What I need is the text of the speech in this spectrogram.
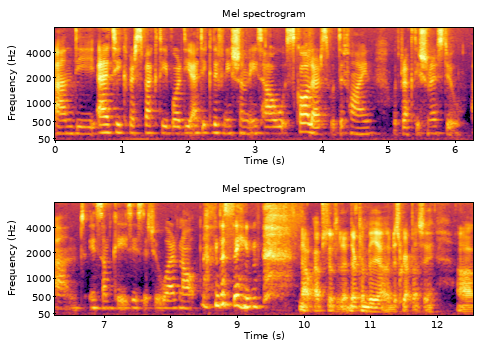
and the etic perspective or the etic definition is how scholars would define what practitioners do. And in some cases, the two are not the same. No, absolutely. There can be a discrepancy. Uh,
